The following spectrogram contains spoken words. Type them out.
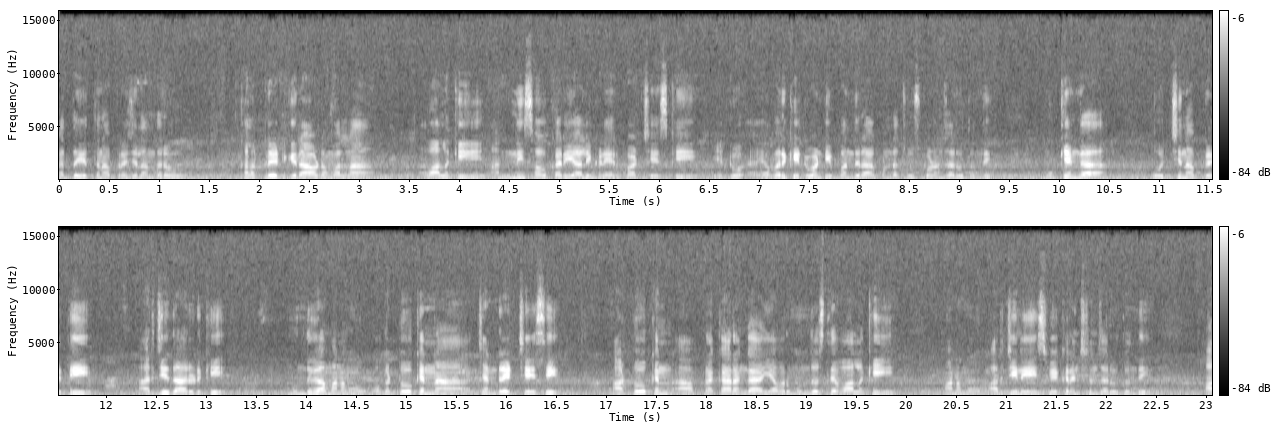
పెద్ద ఎత్తున ప్రజలందరూ కలెక్టరేట్కి రావడం వలన వాళ్ళకి అన్ని సౌకర్యాలు ఇక్కడ ఏర్పాటు చేసి ఎటు ఎవరికి ఎటువంటి ఇబ్బంది రాకుండా చూసుకోవడం జరుగుతుంది. ముఖ్యంగా వచ్చిన ప్రతి అర్జీదారుడికి ముందుగా మనము ఒక టోకెన్ జనరేట్ చేసి ఆ టోకెన్ ఆ ప్రకారంగా ఎవరు ముందొస్తే వాళ్ళకి మనము అర్జీని స్వీకరించడం జరుగుతుంది. ఆ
